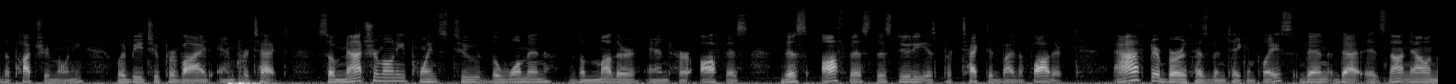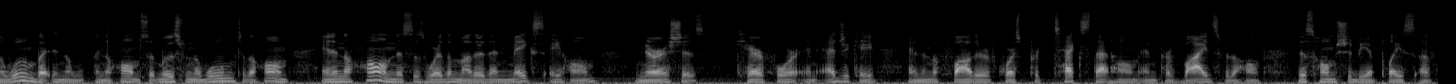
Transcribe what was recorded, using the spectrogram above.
the patrimony would be to provide and protect. So matrimony points to the woman, the mother, and her office. This office, this duty is protected by the father after birth has been taken place, then that it's not now in the womb, but in the in the home. So it moves from the womb to the home, and in the home, this is where the mother then makes a home, nourishes, care for, and educate, and then the father, of course, protects that home and provides for the home. This home should be a place of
